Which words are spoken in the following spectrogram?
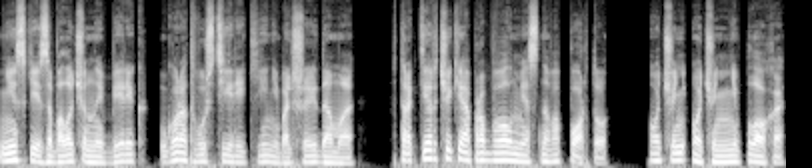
Низкий заболоченный берег, город в устье реки, небольшие дома. В трактирчике опробовал местного порту. Очень-очень неплохо.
